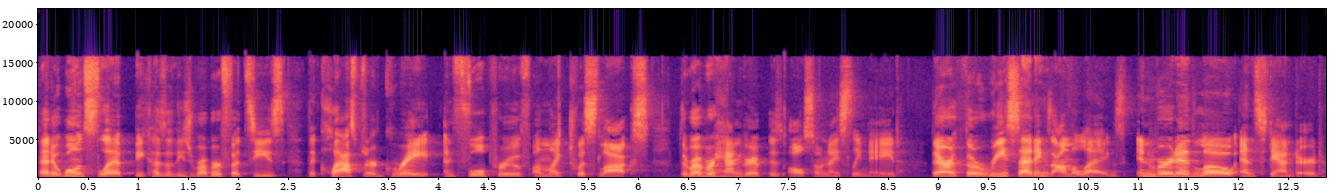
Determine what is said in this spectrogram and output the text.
that it won't slip because of these rubber footsies, the clasps are great and foolproof unlike twist locks. The rubber hand grip is also nicely made. There are three settings on the legs, inverted, low, and standard.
